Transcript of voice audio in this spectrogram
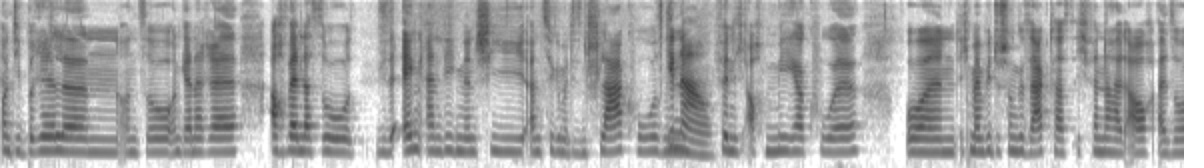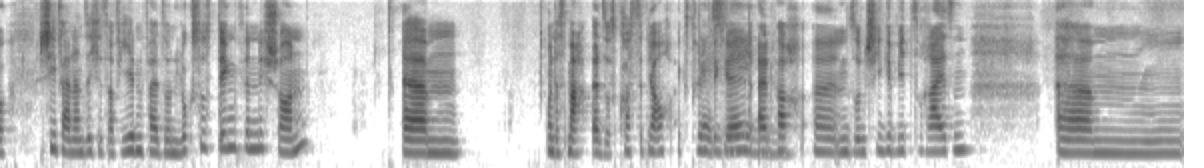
Und die Brillen und so. Und generell, auch wenn das so diese eng anliegenden Skianzüge mit diesen Schlaghosen, Genau. finde ich auch mega cool. Und ich meine, wie du schon gesagt hast, ich finde halt auch, also Skifahren an sich ist auf jeden Fall so ein Luxusding, finde ich schon. Ähm, und das macht, also es kostet ja auch extrem viel Geld, Deswegen. einfach äh, in so ein Skigebiet zu reisen. Ähm,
